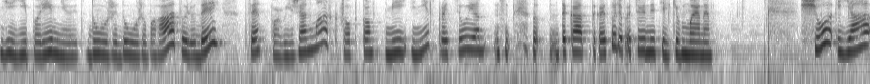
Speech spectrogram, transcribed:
її порівнюють дуже-дуже багато людей. Це Parisian Mask. Тобто мій ніс працює, ну, така, така історія працює не тільки в мене. Що я,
